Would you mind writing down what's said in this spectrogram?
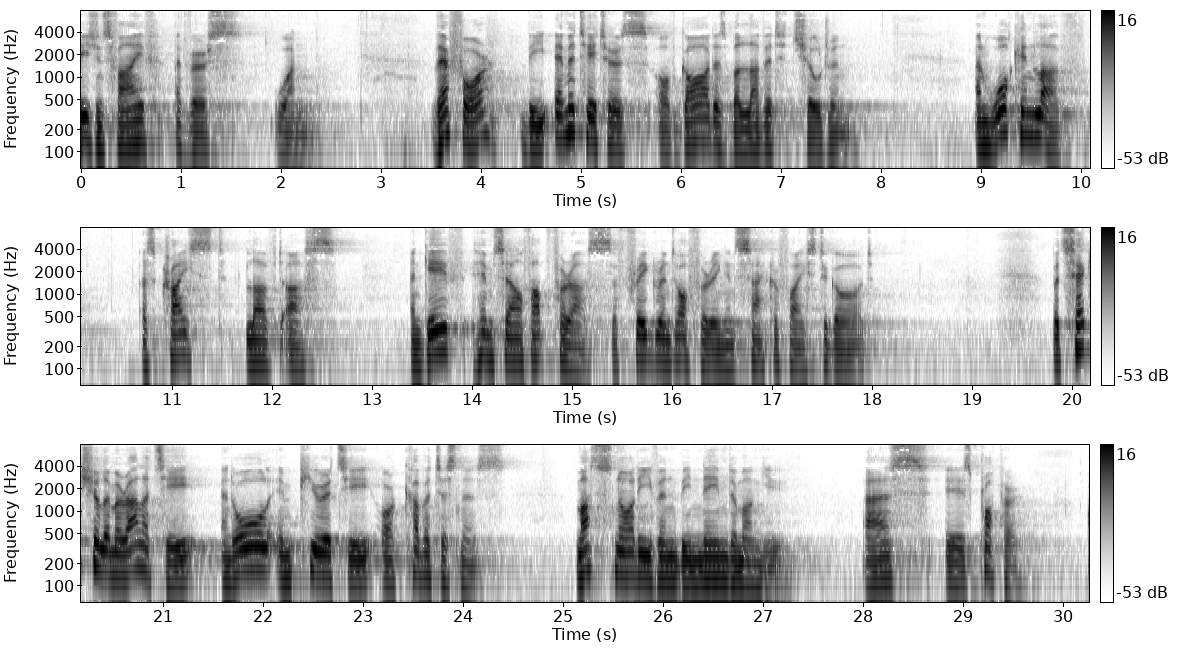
Ephesians 5 at verse 1. Therefore, be imitators of God as beloved children, and walk in love as Christ loved us and gave himself up for us, a fragrant offering and sacrifice to God. But sexual immorality and all impurity or covetousness must not even be named among you, as is proper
